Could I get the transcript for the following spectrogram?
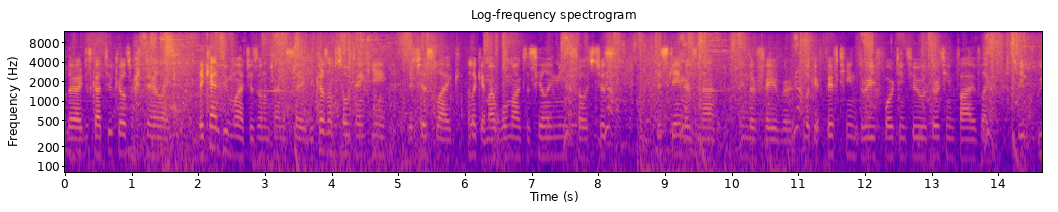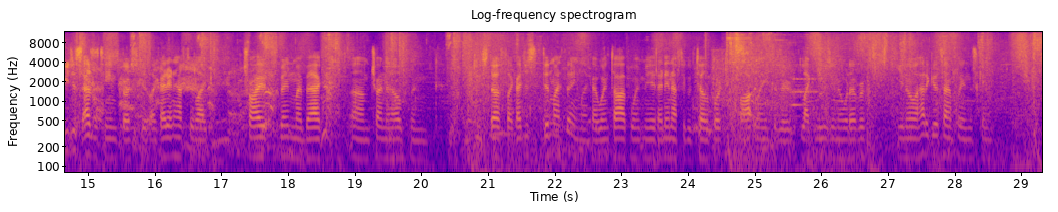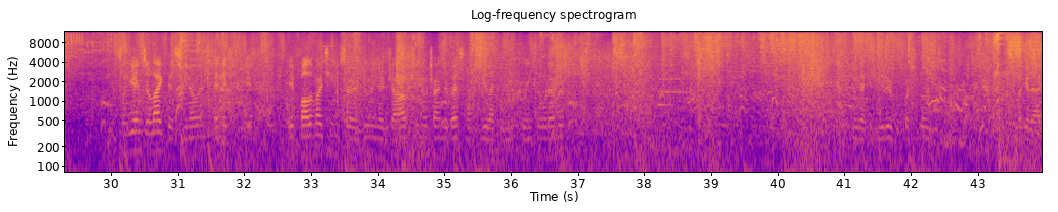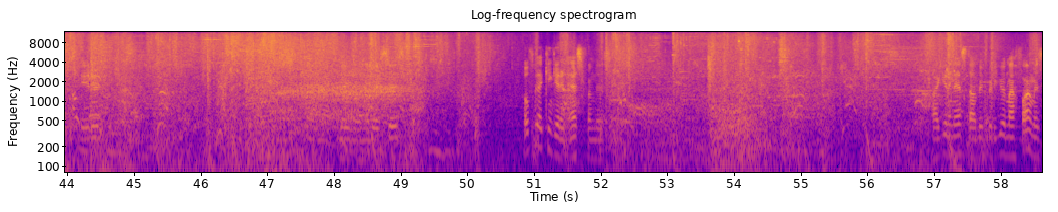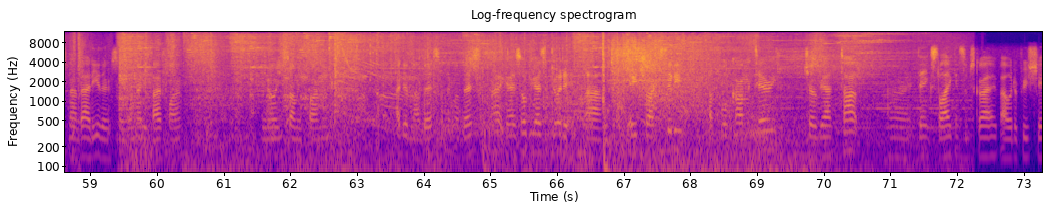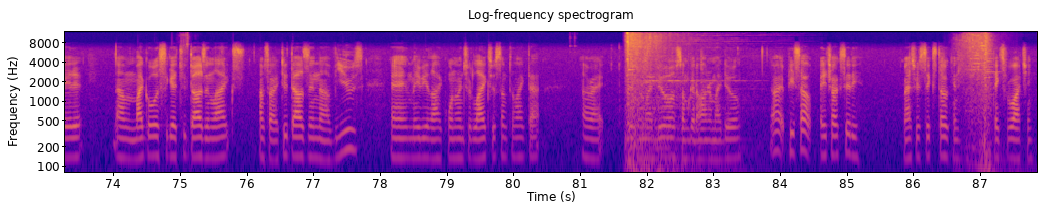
There, I just got two kills right there. Like, they can't do much, is what I'm trying to say. Because I'm so tanky, it's just like, look at my Warmogs is healing me, so it's just, this game is not in their favor. Look at 15-3, 14-2, 13-5. Like, we, we just as a team crushed it. Like, I didn't have to like try bend my back, um, trying to help and do stuff. Like I just did my thing. Like I went top, went mid. I didn't have to go teleport to the bot lane because they're like losing or whatever. You know, I had a good time playing this game. Some games are like this, you know, and if if, if all of our teams are doing their jobs, you know, trying their best not to be like a weak link or whatever. Can beat her before she goes. Look at that, hit it. Alright, uh, there you go, another assist. Hopefully I can get an S from this. If I get an S, that'll be pretty good. My farm is not bad either, so 195 farm. You know, you saw me farming. I did my best, I did my best. Alright guys, hope you guys enjoyed it. Um, H-Rock City, a full commentary. Chubby at the top. Alright, thanks, like and subscribe. I would appreciate it. Um, my goal is to get 2,000 likes. I'm sorry, 2,000 uh, views and maybe like 100 likes or something like that. Alright, this is my duo, so I'm gonna honor my duo. Alright, peace out. Aatrox City. Master 6 token. Thanks for watching.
